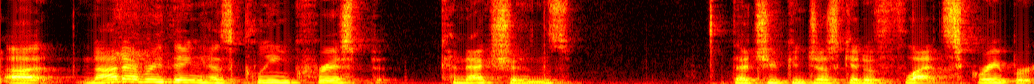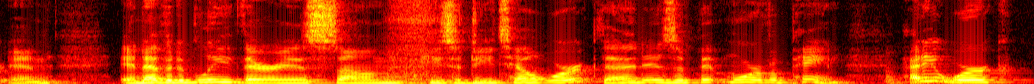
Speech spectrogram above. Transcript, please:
Uh, not everything has clean, crisp connections that you can just get a flat scraper in. Inevitably, there is some piece of detail work that is a bit more of a pain. How do you work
